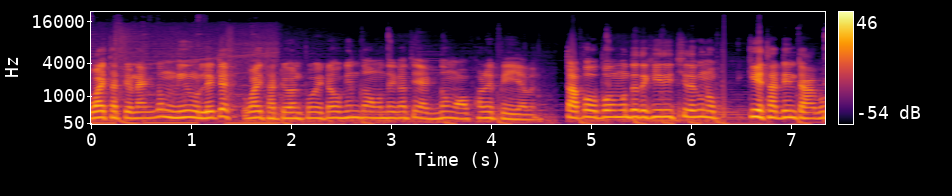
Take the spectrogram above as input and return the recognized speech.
ওয়াই থার্টি ওয়ান একদম new latest Y thirty one pro এটাও কিন্তু আমাদের কাছে একদম অফারে পেয়ে যাবেন। তারপর ওপোর মধ্যে দেখিয়ে দিচ্ছি, দেখুন কে থার্টিন টার্বো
